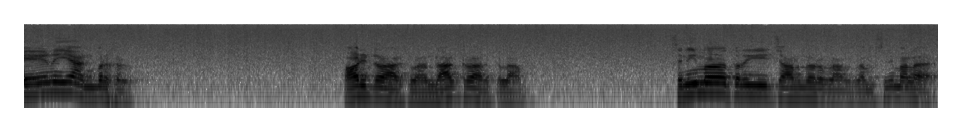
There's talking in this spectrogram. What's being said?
ஏனைய அன்பர்கள் ஆடிட்டராக இருக்கலாம் டாக்டராக இருக்கலாம் சினிமா துறையை சார்ந்தவர்களாக இருக்கலாம் சினிமாவில்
